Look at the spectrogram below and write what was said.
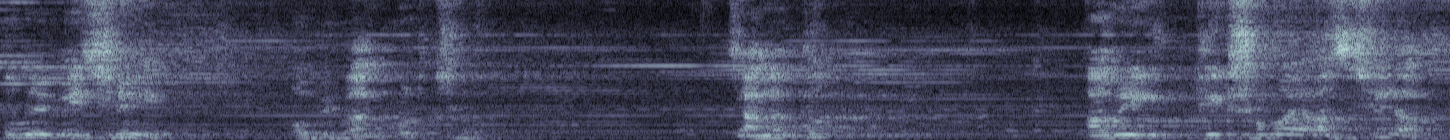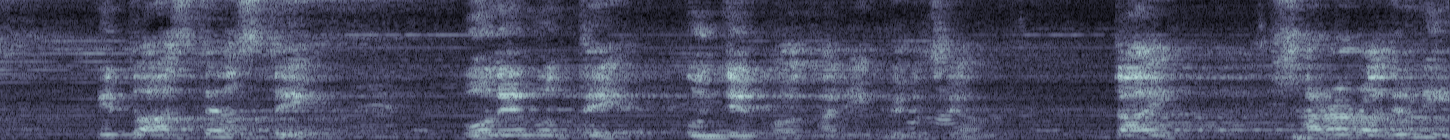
তুমি মিছেই অভিমান করছ। জানো তো, আমি ঠিক সময় আসছিলাম, কিন্তু আস্তে আস্তে বনের মধ্যে কুঞ্জের পথ হারিয়ে ফেলেছিলাম। তাই সারা রজনী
